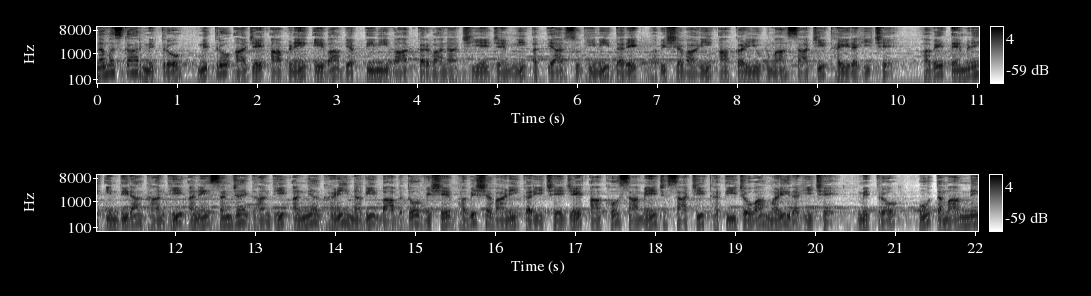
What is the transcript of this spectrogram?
નમસ્કાર મિત્રો મિત્રો આજે આપણે એવા વ્યક્તિની વાત કરવાના છીએ જેમની અત્યાર સુધીની દરેક ભવિષ્યવાણી આ કળિયુગમાં સાચી થઈ રહી છે. હવે તેમણે ઇન્દિરા ગાંધી અને સંજય ગાંધી અન્ય ઘણી નવી બાબતો વિશે ભવિષ્યવાણી કરી છે જે આંખો સામે જ સાચી થતી જોવા મળી રહી છે. મિત્રો, હું તમામને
